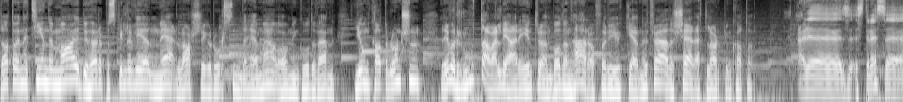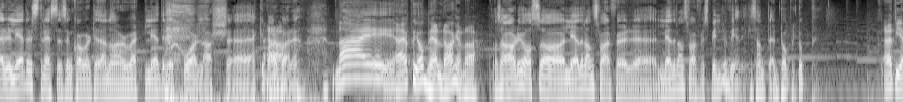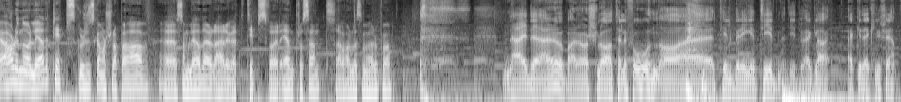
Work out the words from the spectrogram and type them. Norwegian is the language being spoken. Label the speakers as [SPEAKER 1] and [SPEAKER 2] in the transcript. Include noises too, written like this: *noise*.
[SPEAKER 1] Datoen er 10. mai, du hører på Spillrevyen med Lars Rigard Olsen. Det er meg og min gode venn Jon Cato Lorentzen. Jeg driver og rota veldig her i introen, både den her og forrige uke. Nå tror jeg det skjer et eller annet, Jon Cato.
[SPEAKER 2] Er det stresset, er det lederstresset som kommer til deg nå? Har du vært leder i et år, Lars? Det er ikke bare
[SPEAKER 1] Ja.
[SPEAKER 2] bare.
[SPEAKER 1] Nei, jeg er på jobb hele dagen, da.
[SPEAKER 2] Og så har du jo også lederansvar for, eh, lederansvar for Spillrevyen, ikke sant? Det er dobbelt opp.
[SPEAKER 1] Jeg vet ikke, Har du noen ledertips? Hvordan skal man slappe av uh, som leder? Dette er jo et tips for 1% av alle som hører på. *laughs*
[SPEAKER 2] Nei, det er jo bare å slå av telefonen og uh, tilbringe tid med de du er glad i. Er ikke det klisjeen?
